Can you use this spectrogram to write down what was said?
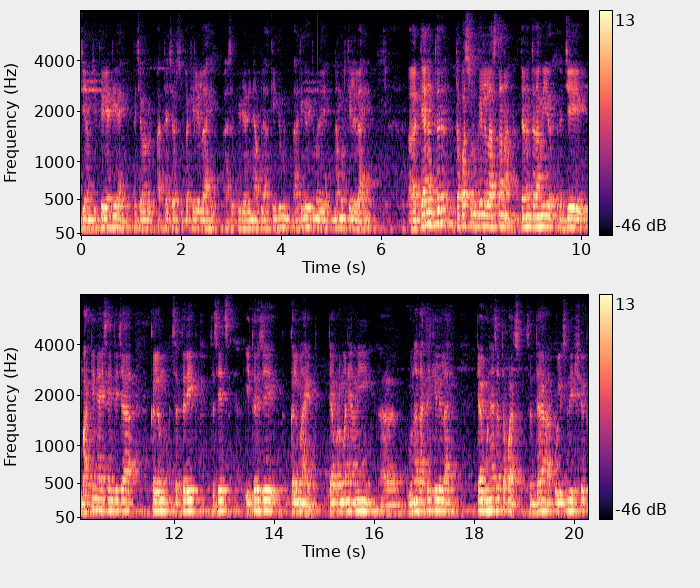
जी आमची फिर्यादी आहे त्याच्यावर अत्याचारसुद्धा केलेला आहे. असं फिर्यादीने आपल्या हकीकत हकीकतीमध्ये नमूद केलेलं आहे. त्यानंतर तपास सुरू केलेला असताना त्यानंतर आम्ही जे भारतीय न्याय संहितेच्या कलम सत्तर एक तसेच इतर जे कलम आहेत त्याप्रमाणे आम्ही गुन्हा दाखल केलेला आहे. त्या गुन्ह्याचा तपास सध्या पोलीस निरीक्षक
